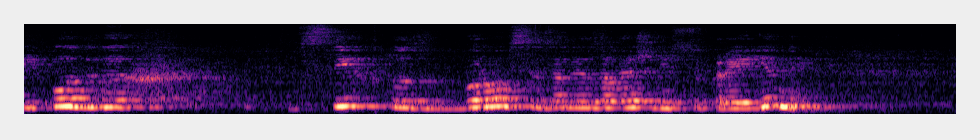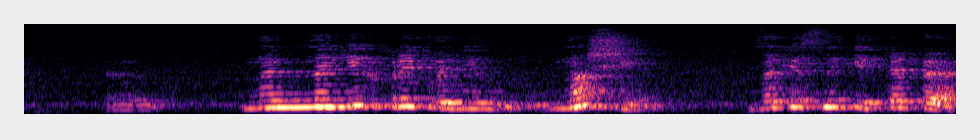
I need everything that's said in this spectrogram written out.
і подвиг всіх, хто боровся за незалежність України, е, на, їх прикладі наші захисники тепер,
